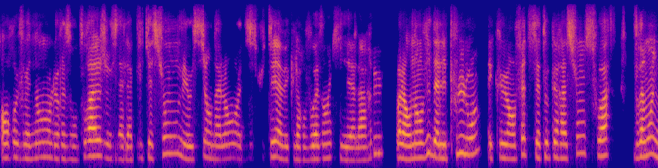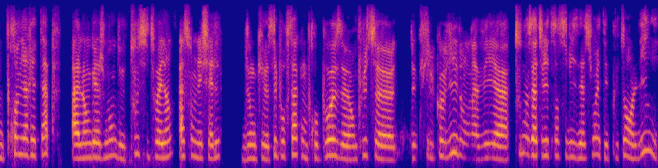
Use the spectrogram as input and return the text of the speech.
en rejoignant le réseau entourage via l'application, mais aussi en allant euh, discuter avec leurs voisins qui est à la rue. Voilà, on a envie d'aller plus loin et que, en fait, cette opération soit vraiment une première étape à l'engagement de tout citoyen à son échelle. Donc euh, c'est pour ça qu'on propose, en plus depuis le Covid, on avait tous nos ateliers de sensibilisation étaient plutôt en ligne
